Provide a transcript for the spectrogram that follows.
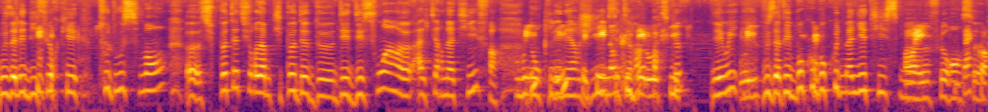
vous allez bifurquer tout doucement, peut-être sur un petit peu de, des soins euh, alternatifs, donc l'énergie, etc. Parce que Et oui, Oui. vous avez beaucoup, beaucoup de magnétisme, Oui, euh, Florence. d'accord.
